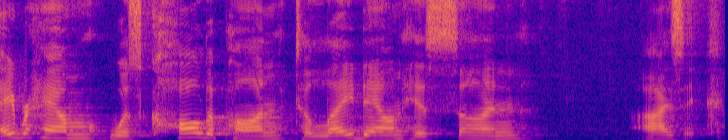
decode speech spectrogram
Abraham was called upon to lay down his son Isaac.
